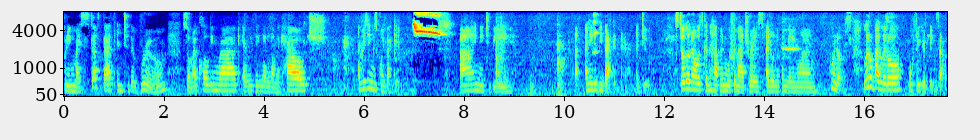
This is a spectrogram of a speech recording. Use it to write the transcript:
putting my stuff back into the room. So my clothing rack, everything that is on the couch, everything is going back in. I need to be, I need to be back in there, I do. Still don't know what's gonna happen with the mattress. I don't know if I'm getting one, who knows? Little by little, we'll figure things out.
